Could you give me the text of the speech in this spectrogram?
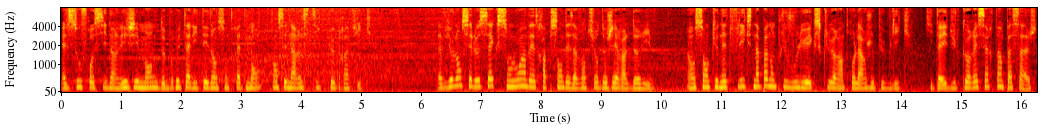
elle souffre aussi d'un léger manque de brutalité dans son traitement, tant scénaristique que graphique. La violence et le sexe sont loin d'être absents des aventures de Gérald de Rive. On sent que Netflix n'a pas non plus voulu exclure un trop large public, quitte à édulcorer certains passages.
